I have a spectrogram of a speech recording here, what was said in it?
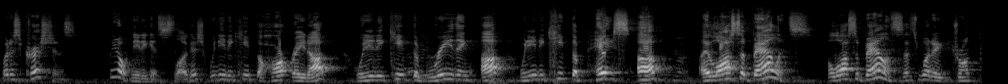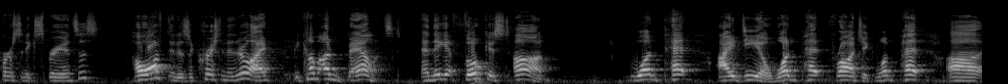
But as Christians, We don't need to get sluggish. We need to keep the heart rate up. We need to keep the breathing up. We need to keep the pace up. A loss of balance. A loss of balance. That's what a drunk person experiences. How often does a Christian in their life become unbalanced and they get focused on one pet idea, one pet project, one pet uh,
